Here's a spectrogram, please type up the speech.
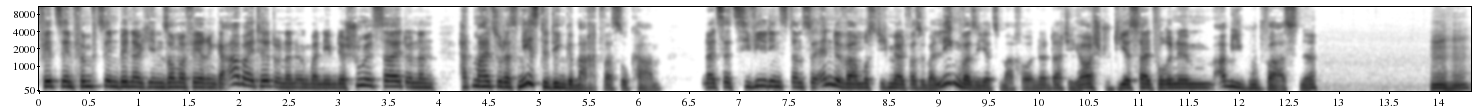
14, 15 bin, habe ich in den Sommerferien gearbeitet und dann irgendwann neben der Schulzeit und dann hat man halt so das nächste Ding gemacht, was so kam. Und als der Zivildienst dann zu Ende war, musste ich mir halt was überlegen, was ich jetzt mache. Und dann dachte ich, ja, studierst halt, worin du im Abi gut warst, ne? Mhm.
